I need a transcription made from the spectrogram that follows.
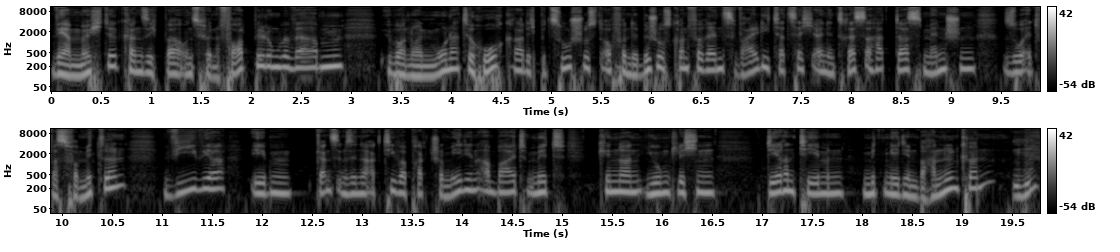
wer möchte, kann sich bei uns für eine Fortbildung bewerben, über neun Monate hochgradig bezuschusst, auch von der Bischofskonferenz, weil die tatsächlich ein Interesse hat, dass Menschen so etwas vermitteln, wie wir eben ganz im Sinne aktiver praktischer Medienarbeit mit Kindern, Jugendlichen, deren Themen mit Medien behandeln können. Mhm.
